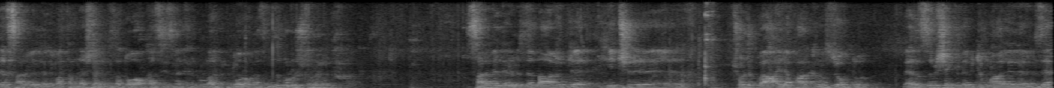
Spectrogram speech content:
ve Sarıvelili vatandaşlarımıza doğalgaz hizmetini, doğalgazımızı buluşturuyor. Sarıvelilerimizde daha önce hiç e, çocuk ve aile parkımız yoktu ve hızlı bir şekilde bütün mahallelerimize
